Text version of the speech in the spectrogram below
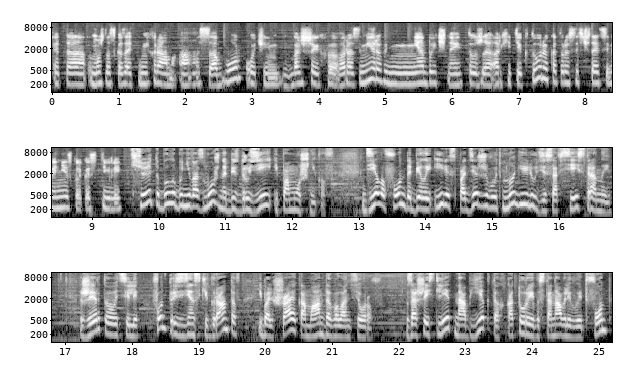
Это, можно сказать, не храм, а собор очень больших размеров, необычной тоже архитектуры, которая сочетает в себе несколько стилей. Все это было бы невозможно без друзей и помощников. Дело фонда «Белый ирис» поддерживают многие люди со всей страны жертвователи, фонд президентских грантов и большая команда волонтеров. За шесть лет на объектах, которые восстанавливает фонд,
